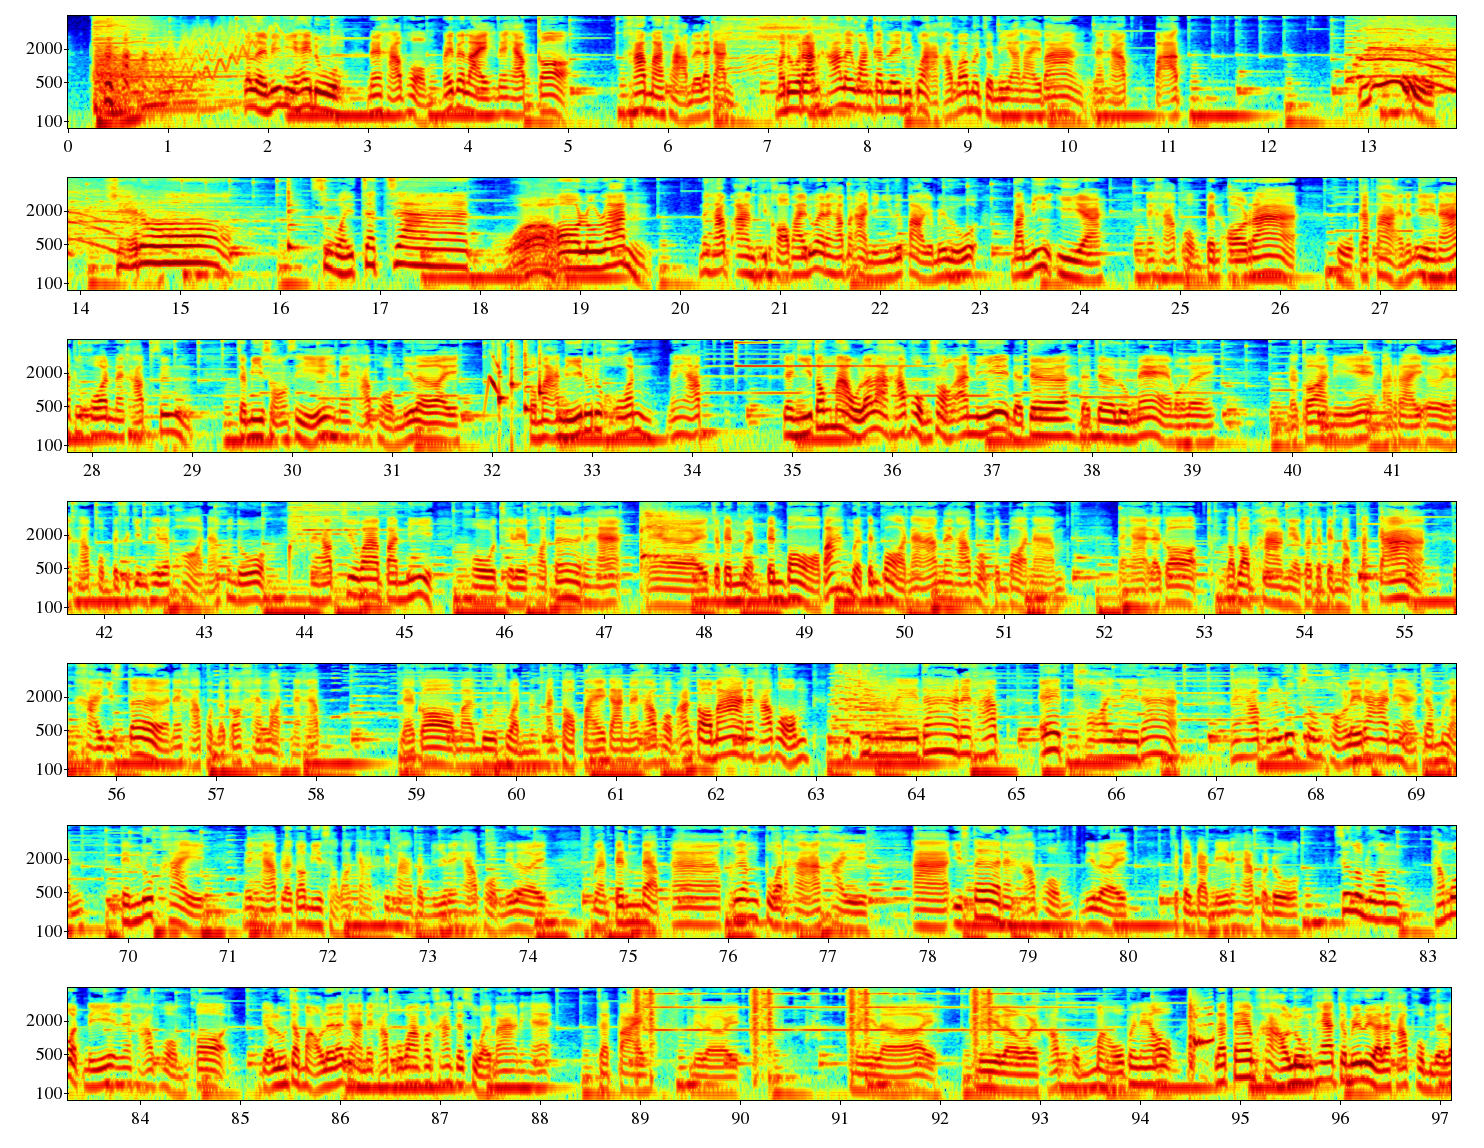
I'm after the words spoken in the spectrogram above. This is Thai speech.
ก็เลยไม่มีให้ดูนะครับผมไม่เป็นไรนะครับ ก็ข้ามมา 3 เลยแล้วกัน มาดูร้านค้ารายวันกันเลยดีกว่าครับว่ามันจะมีอะไรบ้างนะครับปัดอู้เชโดสวยจัดจัดออโรรันนะครับ อ่านผิดขออภัยด้วยนะครับ มันอ่านอย่างนี้หรือเปล่ายังไม่รู้ บันนี่เอียนะครับผมเป็นออร่า หูกระต่ายนั่นเองนะทุกคนนะครับ ซึ่งจะมี 2 สีนะครับผมนี่เลย ประมาณนี้ทุกๆคนนะครับ อย่างนี้ต้องเมาแล้วล่ะครับ ผม 2 อันนี้เดี๋ยวเจอ เดี๋ยวเจอลุงแน่บอกเลย แล้วก็อันนี้อะไรเอ่ยนะครับ ผมเป็นสกินเทเลพอร์ตนะคุณดูนะครับ ชื่อว่าบันนี่โฮเทเลพอร์เตอร์นะฮะนี่เลยจะเป็นเหมือนเป็นบ่อปะเหมือนเป็นบ่อน้ำนะครับ ผมเป็นบ่อน้ำ นะฮะแล้วก็รอบๆข้างเนี่ยก็จะเป็นแบบตะกร้าไข่อีสเตอร์นะครับผมแล้วก็แครอทนะครับแล้วก็มาดูส่วนหนึ่งอันต่อไปกันนะครับผมอันต่อมานะครับผมสกินเรดาร์นะครับเอ็กทอยเรดาร์นะครับและรูปทรงของเรดาร์เนี่ยจะเหมือนเป็นรูปไข่นะครับ แล้วก็มีเสาอากาศขึ้นมาแบบนี้นะครับผมนี่เลย เหมือนเป็นแบบเครื่องตรวจหาไข่ อ่าอีสเตอร์นะครับผมนี่เลยจะเป็นแบบนี้นะครับคนดู ซึ่งรวมๆทั้งหมดนี้นะครับผมก็เดี๋ยวลุงจะเหมาเลยแล้วกันนะครับ เพราะว่าค่อนข้างจะสวยมากนะฮะจัดไปนี่เลย นี่เลย นี่เลยครับผมเหมาไปแล้ว แล้วแต้มข่าวลุงแทบจะไม่เหลือแล้วครับ ผมเหลือ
